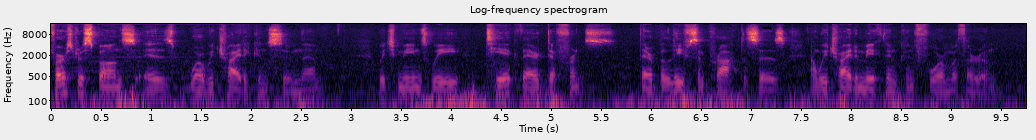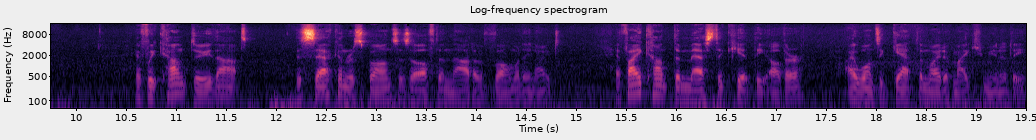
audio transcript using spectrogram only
first response is where we try to consume them, which means we take their difference, their beliefs and practices, and we try to make them conform with our own. If we can't do that, the second response is often that of vomiting out. If I can't domesticate the other, I want to get them out of my community.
